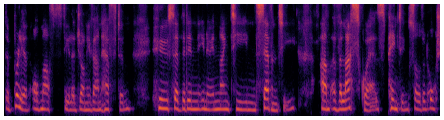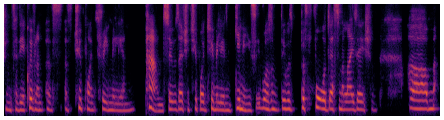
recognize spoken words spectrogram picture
the brilliant old master steeler Johnny Van Haeften, who said that in you know in 1970, um, a Velasquez painting sold at auction for the equivalent of of 2.3 million pounds. So it was actually 2.2 million guineas. It wasn't. It was before decimalization, um,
